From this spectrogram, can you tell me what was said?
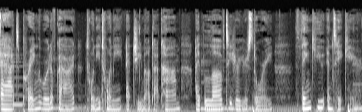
at prayingthewordofgod 2020 at gmail.com. I'd love to hear your story. Thank you and take care.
